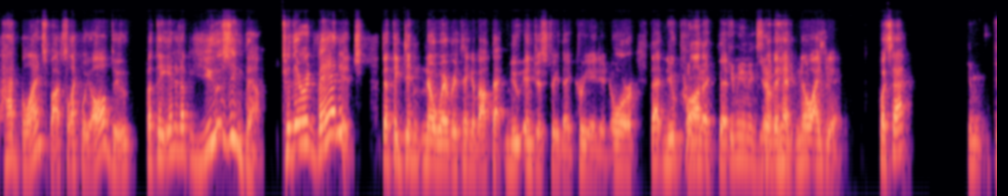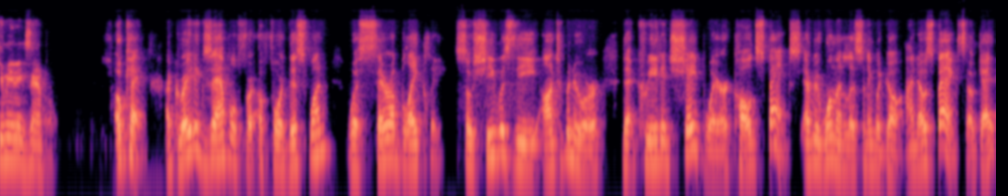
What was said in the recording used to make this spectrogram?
had blind spots, like we all do, but they ended up using them to their advantage. That they didn't know everything about that new industry they created or that new product give me, that give me an you know they had no idea. What's that? Give, me- give me an example. Okay, a great example for for this one was Sara Blakely. So she was the entrepreneur that created shapewear called Spanx. Every woman listening would go, "I know Spanx." Okay,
